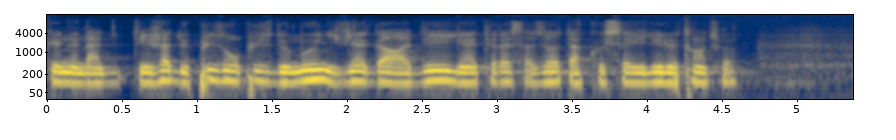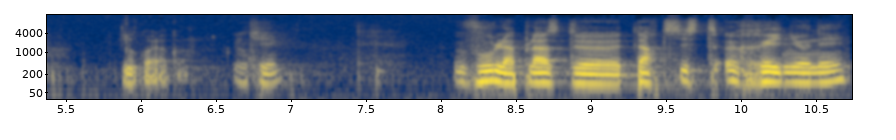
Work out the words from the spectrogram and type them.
que y en a déjà de plus en plus de Moon, il vient garder, il intéresse à Zot, à Kosaïli, le train, tu vois. Donc voilà, quoi. Ok. Vous, la place de- d'artiste réunionnais,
